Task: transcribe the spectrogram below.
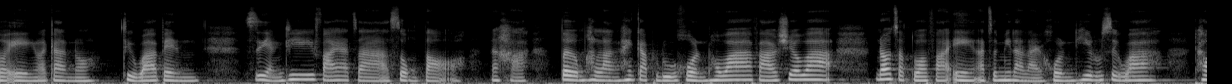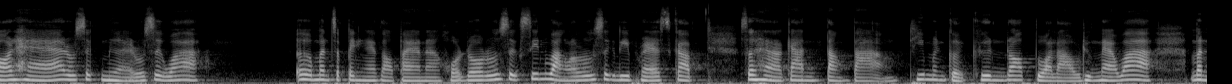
ตัวเองแล้วกันเนาะถือว่าเป็นเสียงที่ฟ้าอยากจะส่งต่อนะคะ เติมพลังให้กับทุกคน เพราะว่าฟ้าเชื่อว่านอกจากตัวฟ้าเองอาจจะมีหลาย ๆ คนที่รู้สึกว่าท้อแท้รู้สึกเหนื่อยรู้สึกว่า เออ มันจะเป็นไงต่อไปอนาคตเรารู้สึกสิ้นหวังเรารู้สึกดีเพรสกับสถานการณ์ต่างๆ ที่มันเกิดขึ้นรอบตัวเรา ถึงแม้ว่ามัน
